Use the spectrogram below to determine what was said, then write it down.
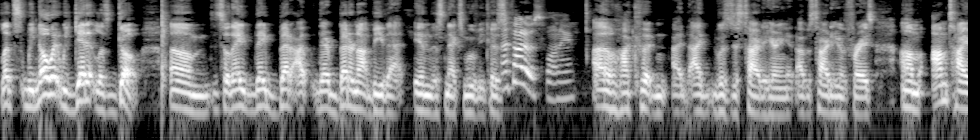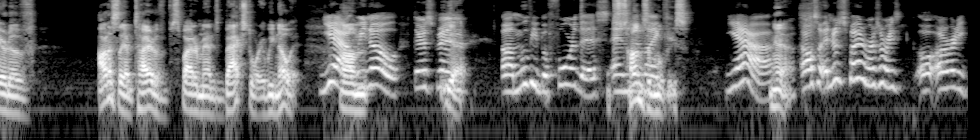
Let's we know it, we get it, let's go. Um, so they they better I, there better not be that in this next movie because I thought it was funny. oh I couldn't I I was just tired of hearing it. I was tired of hearing the phrase. Um, I'm tired of honestly I'm tired of Spider Man's backstory. We know it. Yeah, Um, we know. There's been yeah. a movie before this, and Tons then, like, of movies. Yeah. Yeah, Also, Into the Spider Verse already already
